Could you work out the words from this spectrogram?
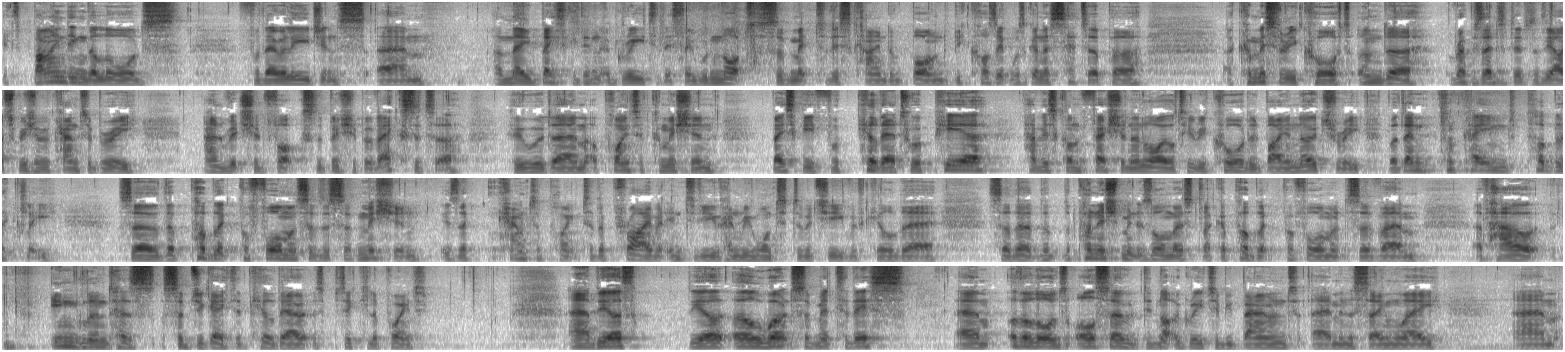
it's binding the lords for their allegiance. Um, and they basically didn't agree to this. They would not submit to this kind of bond because it was going to set up a, a commissary court under representatives of the Archbishop of Canterbury and Richard Fox, the Bishop of Exeter, who would um, appoint a commission basically for Kildare to appear, have his confession and loyalty recorded by a notary, but then proclaimed publicly so the public performance of the submission is a counterpoint to the private interview Henry wanted to achieve with Kildare. So the, the, the punishment is almost like a public performance of, um, of how England has subjugated Kildare at this particular point. Uh, the, Earth, the Earl won't submit to this. Um, other lords also did not agree to be bound um, in the same way. Um,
